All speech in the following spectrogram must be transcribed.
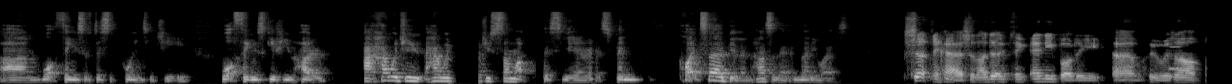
Um, what things have disappointed you? What things give you hope? How, how, would you how would you sum up this year? It's been quite turbulent hasn't it in many ways? Certainly has and i don't think anybody um, who was asked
